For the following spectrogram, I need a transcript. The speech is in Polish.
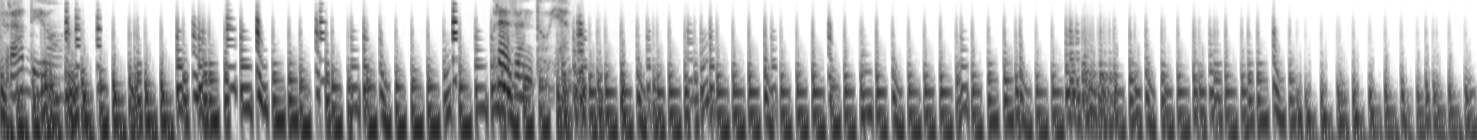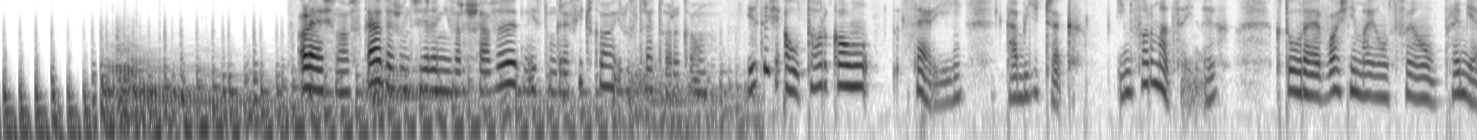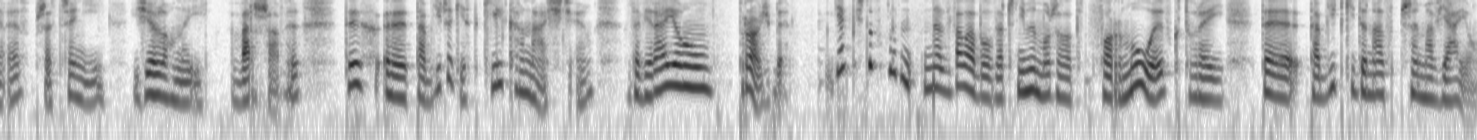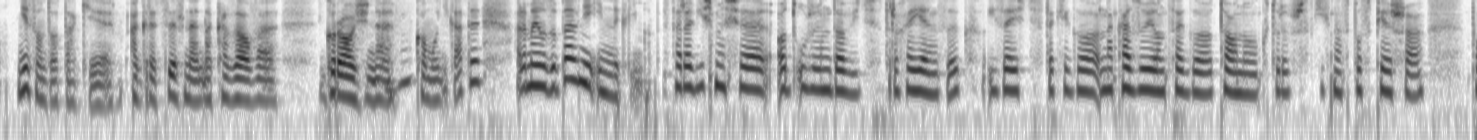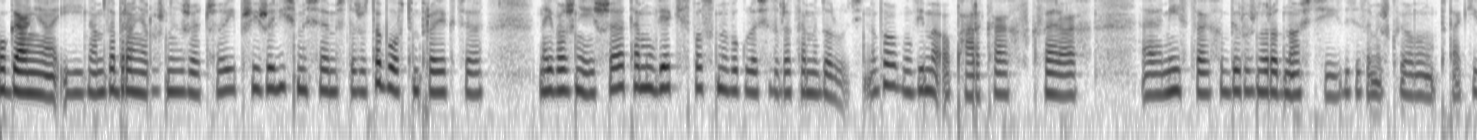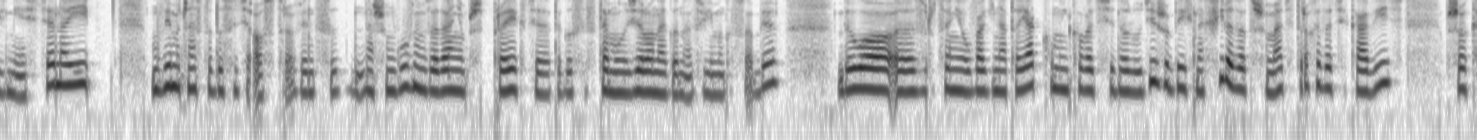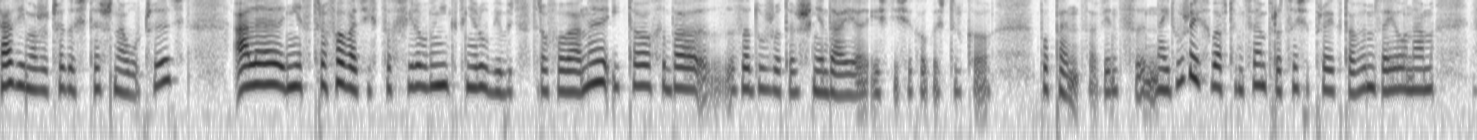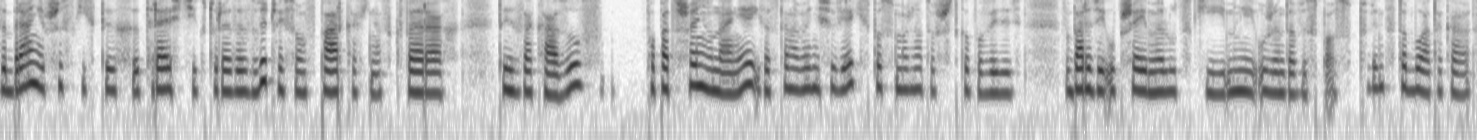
Prezes Radio prezentuje. Ola Jasionowska, Zarząd Zieleni Warszawy. Jestem graficzką, ilustratorką. Jesteś autorką serii tabliczek informacyjnych, które właśnie mają swoją premierę w przestrzeni zielonej Warszawy. Tych e, tabliczek jest kilkanaście. Zawierają prośby jak byś to w ogóle nazwała, bo zacznijmy może od formuły, w której te tabliczki do nas przemawiają. Nie są to takie agresywne, nakazowe, groźne mhm. komunikaty, ale mają zupełnie inny klimat. Staraliśmy się odurzędowić trochę język i zejść z takiego nakazującego tonu, który wszystkich nas pospiesza, pogania i nam zabrania różnych rzeczy. I przyjrzeliśmy się, myślę, że to było w tym projekcie najważniejsze, temu w jaki sposób my w ogóle się zwracamy do ludzi. No bo mówimy o parkach, skwerach, e, miejscach bioróżnorodności, gdzie zamieszkują ptaki w mieście. No i mówimy często dosyć ostro, więc naszym głównym zadaniem przy projekcie tego systemu zielonego, nazwijmy go sobie, było e, zwrócenie uwagi na to, jak komunikować się do ludzi, żeby ich na chwilę zatrzymać, trochę zaciekawić, przy okazji może czegoś też nauczyć, ale nie strofować ich co chwilę, bo nikt nie lubi być strofowany i to chyba za dużo też nie daje, jeśli się kogoś tylko popędza. Więc najdłużej chyba w tym całym procesie projektowym zajęło nam zebranie wszystkich tych treści, które zazwyczaj są w parkach i na skwerach, tych zakazów, popatrzeniu na nie i zastanowieniu się, w jaki sposób można to wszystko powiedzieć w bardziej uprzejmy, ludzki, mniej urzędowy sposób. Więc to była taka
